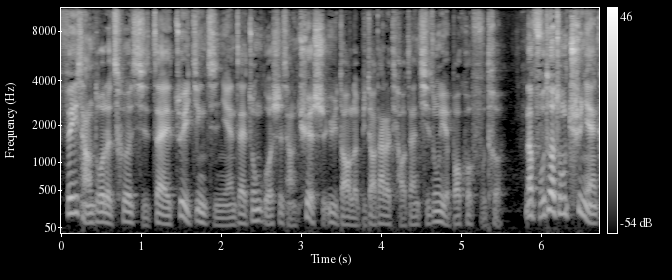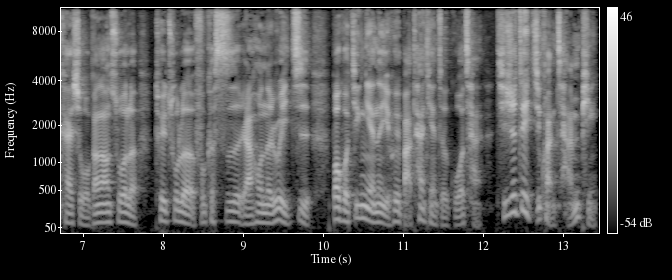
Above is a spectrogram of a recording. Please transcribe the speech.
非常多的车企在最近几年在中国市场确实遇到了比较大的挑战，其中也包括福特。那福特从去年开始，我刚刚说了，推出了福克斯，然后呢，锐际，包括今年呢也会把探险者国产。其实这几款产品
